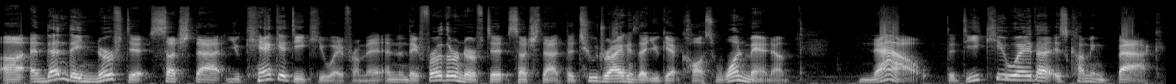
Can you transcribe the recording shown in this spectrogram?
Uh, and then they nerfed it such that you can't get DQA from it, and then they further nerfed it such that the two dragons that you get cost one mana. Now, the DQA that is coming back,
